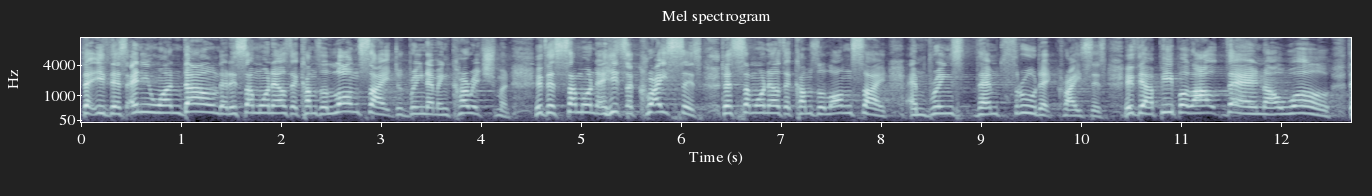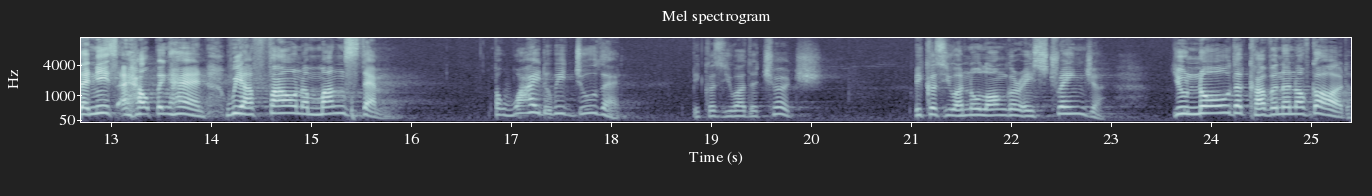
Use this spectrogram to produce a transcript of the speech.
That if there's anyone down, there is someone else that comes alongside to bring them encouragement. If there's someone that hits a crisis, there's someone else that comes alongside and brings them through that crisis. If there are people out there in our world that needs a helping hand, we are found amongst them. But why do we do that? Because you are the church. Because you are no longer a stranger. You know the covenant of God.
